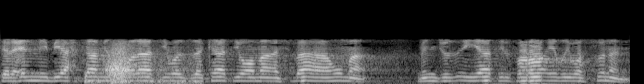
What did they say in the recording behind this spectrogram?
كالعلم بأحكام الصلاة والزكاة وما أشبههما من جزئيات الفرائض والسنن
